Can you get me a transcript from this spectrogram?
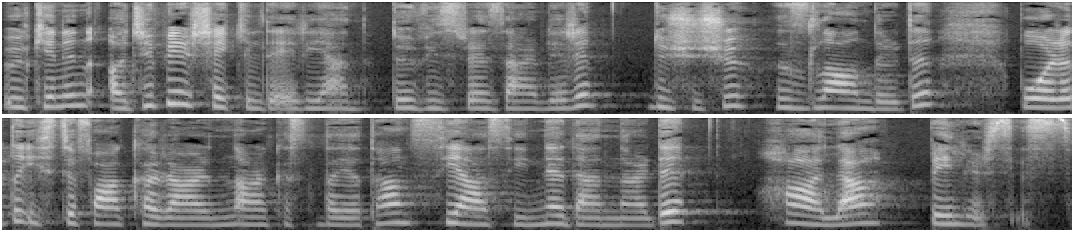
Ülkenin acı bir şekilde eriyen döviz rezervleri düşüşü hızlandırdı. Bu arada istifa kararının arkasında yatan siyasi nedenler de hala belirsiz.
